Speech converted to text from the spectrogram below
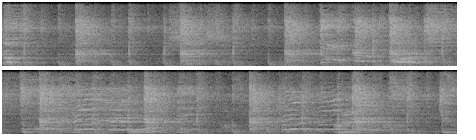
seven, six, five, four, three, two,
